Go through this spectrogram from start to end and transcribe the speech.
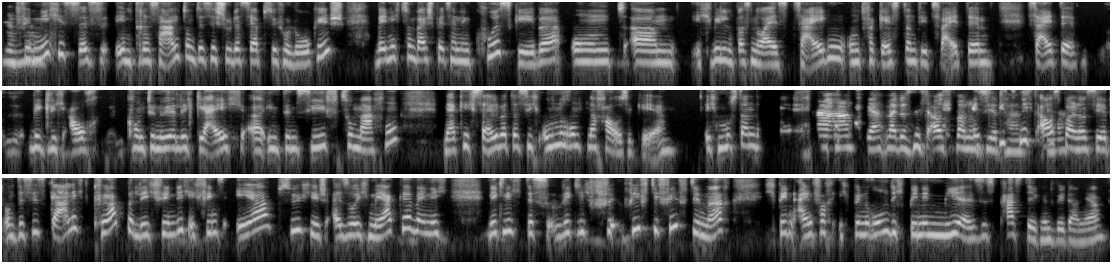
Mhm. Für mich ist es interessant und das ist schon wieder sehr psychologisch, wenn ich zum Beispiel jetzt einen Kurs gebe und ähm, ich will was Neues zeigen und vergesse dann die zweite Seite wirklich auch kontinuierlich gleich äh, intensiv zu machen, merke ich selber, dass ich unrund nach Hause gehe. Ich muss dann. Aha, ja, weil das nicht ausbalanciert es ist nicht ausbalanciert und das ist gar nicht körperlich, finde ich. Ich finde es eher psychisch. Also ich merke, wenn ich wirklich das wirklich 50-50 mache, ich bin einfach, ich bin rund, ich bin in mir. Es ist, passt irgendwie dann, ja.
